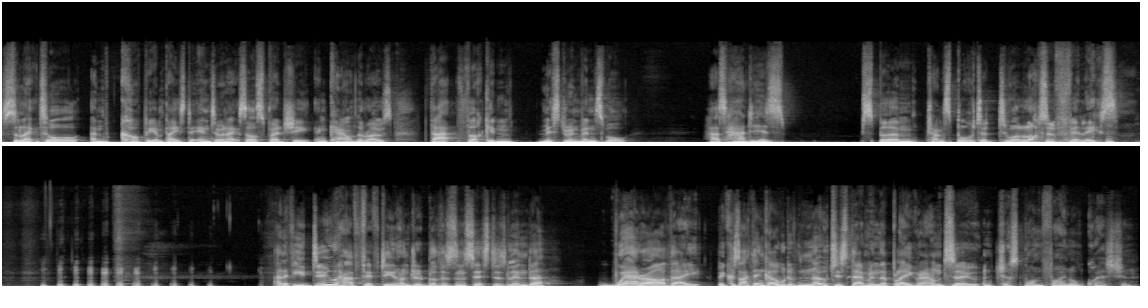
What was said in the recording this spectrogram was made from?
select all, and copy and paste it into an Excel spreadsheet and count the rows. That fucking Mr. Invincible has had his sperm transported to a lot of fillies. and if you do have 1,500 brothers and sisters, Linda, where are they? Because I think I would have noticed them in the playground too. And just one final question.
